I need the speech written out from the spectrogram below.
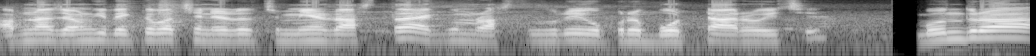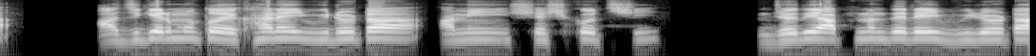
আপনারা যেমন কি দেখতে পাচ্ছেন এটা হচ্ছে মেন রাস্তা। একদম রাস্তা ধরে উপরে বোর্ডটা রয়েছে। বন্ধুরা, আজকের মতো এখানেই ভিডিওটা আমি শেষ করছি। যদি আপনাদের এই ভিডিওটা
